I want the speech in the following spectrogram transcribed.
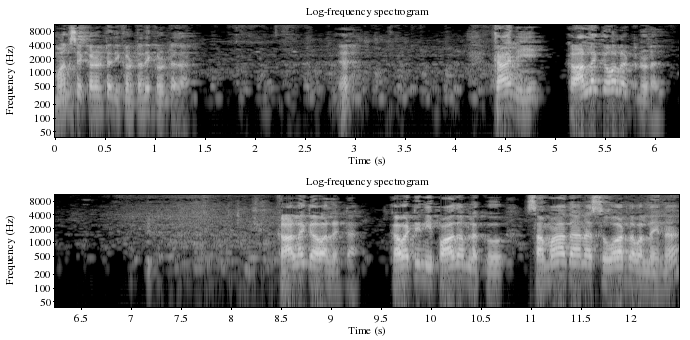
మనసు ఎక్కడ ఉంటుంది ఇక్కడ ఉంటుంది ఇక్కడ ఉంటుందా కానీ కాళ్ళకి కావాలంటున్నాడు అది. కాళ్ళకి కావాలంట. కాబట్టి నీ పాదములకు సమాధాన సువార్త వలనైనా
